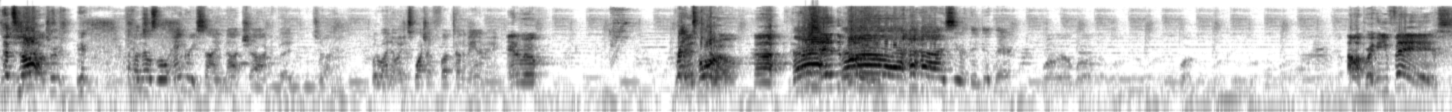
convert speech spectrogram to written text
that's not true. I thought that was a little angry sign, not shocked, but Shocking. what do I know? I just watch a fuck ton of anime. Anime. Red, Red Toro! Toro. Ah. Ah, the ah, I see what they did there. I'm a breaking you face.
